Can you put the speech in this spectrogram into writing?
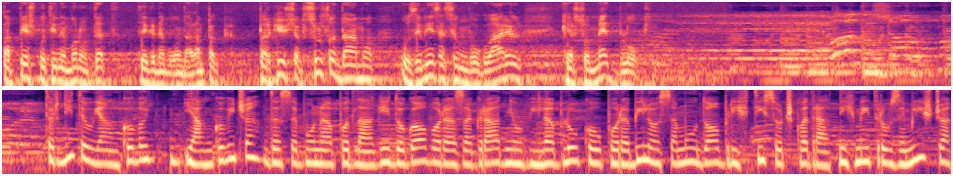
Pa peš poti ne moramo dati, tega ne bomo dali. Ampak parkirišče absolutno damo, o zelenicah se bomo pogovarjali, ker so med bloki. Trditev Jankovi, Jankoviča, da se bo na podlagi dogovora za gradnjo vila blokov porabilo samo dobrih tisoč kvadratnih metrov zemljišča,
